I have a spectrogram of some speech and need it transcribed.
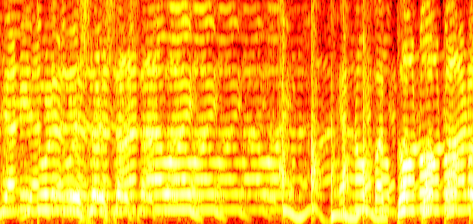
જેની જોડે રેશન ના હોય એનો બધોનો કાર્ડ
